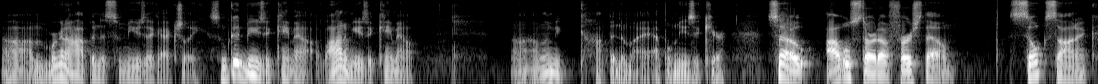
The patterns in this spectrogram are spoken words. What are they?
Um, we're going to hop into some music, actually. Some good music came out. A lot of music came out. Uh, let me hop into my Apple Music here. So I will start off first, though. Silk Sonic.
